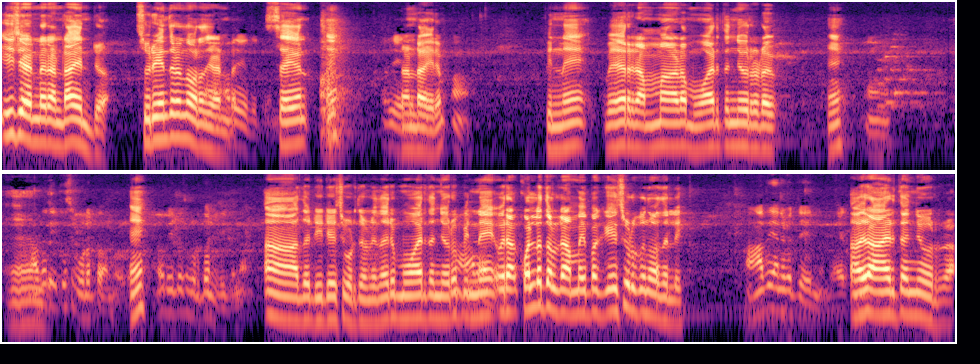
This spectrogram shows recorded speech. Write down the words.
ഈ ചേട്ടന്റെ രണ്ടായിരം രൂപ സുരേന്ദ്രൻ എന്ന് പറഞ്ഞ അത് ചേട്ടന്റെ. സെവൻ അത്. രണ്ടായിരം. പിന്നെ വേറൊരു അമ്മയുടെ മൂവായിരത്തഞ്ഞൂറ് രൂപയുടെ ആ. അത് ഡീറ്റെയിൽസ് കൊടുത്തോ നമ്മൾ? ഡീറ്റെയിൽസ് കൊടുത്തോണ്ടിരിക്കുന്നത് ആ അത് ഡീറ്റെയിൽസ് കൊടുത്തോണ്ടിരുന്നത് ഒരു മൂവായിരത്തഞ്ഞൂറ് പിന്നെ ഒരു കൊല്ലത്തുള്ള അമ്മ ഇപ്പൊ കേസ് കൊടുക്കുന്നു പറഞ്ഞില്ലേ? ഒരു ആയിരത്തി അഞ്ഞൂറ് രൂപ.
